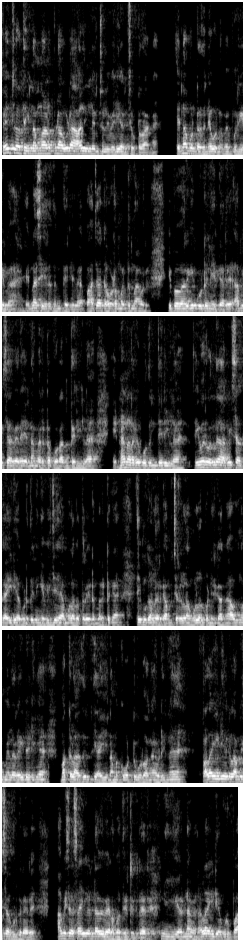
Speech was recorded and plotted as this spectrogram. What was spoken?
பேச்சுவார்த்தைக்கு நம்ம அனுப்புனா கூட ஆள் இல்லைன்னு சொல்லி வெளியே அனுப்பிச்சி விட்றாங்க என்ன பண்ணுறதுனே ஒன்றுமே புரியல. என்ன செய்கிறதுன்னு தெரியல. பாஜகவோட மட்டும்தான் அவர். இப்போ வரைக்கும் கூட்டணி இருக்காரு. அமித்ஷா வேற என்ன மிரட்ட போகிறாருன்னு தெரியல. என்ன நடக்க போகுதுன்னு தெரியல. இவர் வந்து அமித்ஷாவுக்கு ஐடியா கொடுத்து நீங்கள் விஜய் அமலாக்கத்துறையிடம் மிரட்டுங்க. திமுகவில் இருக்க அமைச்சர்கள்லாம் ஊழல் பண்ணியிருக்காங்க அவங்க மேலே ரைடு அடிங்க. மக்கள் அதிருப்தி ஆகி நமக்கு ஓட்டு போடுவாங்க அப்படின்னு பல ஐடியாக்கள் அமித்ஷா கொடுக்குறாரு. அமித்ஷா சைலண்ட்டாகவே வேலை பார்த்துக்கிட்டு இருக்கிறாரு. நீ என்ன வேணாலும் ஐடியா கொடுப்பா.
